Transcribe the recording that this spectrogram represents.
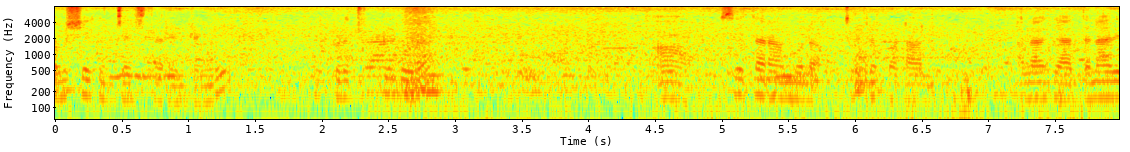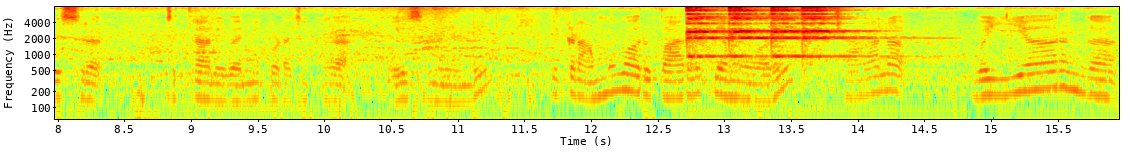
అభిషేకం చేస్తారేంటండి? ఇక్కడ చుట్టూ కూడా సీతారాముల చిత్రపటాలు అలాగే అర్ధనారీశ్వర చిత్రాలు ఇవన్నీ కూడా చక్కగా వేసినాయండి ఇక్కడ అమ్మవారు పార్వతి అమ్మవారు చాలా వయ్యారంగా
